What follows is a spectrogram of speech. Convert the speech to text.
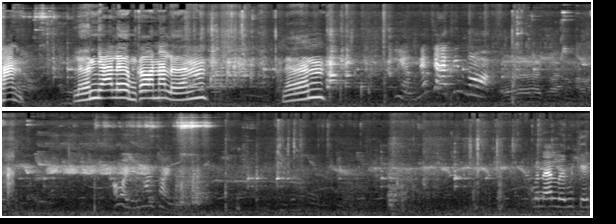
นั่น เลินอยาเริ่มก่อนนะเลินเลิน เหี่ยงแม่จ้าที่หนอกเอาไว้ยังท่านใส่ มันอันเลินเก่ง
